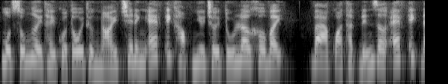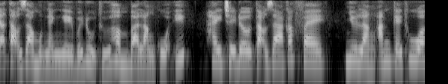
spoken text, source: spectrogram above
Một số người thầy của tôi thường nói trading FX học như chơi tú lơ khơ vậy. Và quả thật đến giờ FX đã tạo ra một ngành nghề với đủ thứ hầm bà làng của ít, hay trader tạo ra các phe, như làng ăn cái thua.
